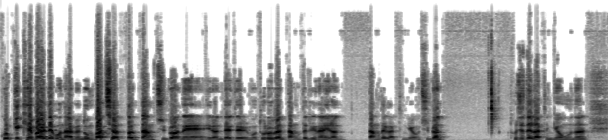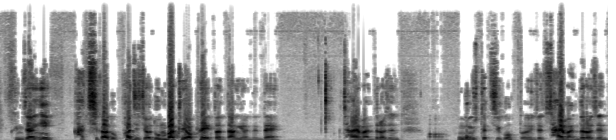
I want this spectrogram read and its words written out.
그렇게 개발되고 나면 논밭이었던 땅 주변에 이런 데들 뭐 도로변 땅들이나 이런 땅들 같은 경우 주변 토지들 같은 경우는 굉장히 가치가 높아지죠. 논밭의 옆에 있던 땅이었는데 잘 만들어진 어, 공공주택지구 또는 이제 잘 만들어진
